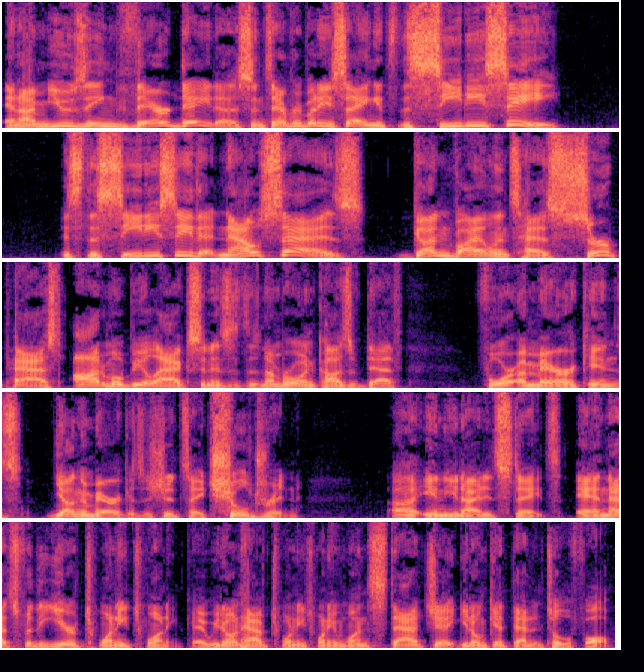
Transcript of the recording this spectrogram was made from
and I'm using their data since everybody's saying it's the CDC. It's the CDC that now says gun violence has surpassed automobile accidents as the number one cause of death for Americans, young Americans, I should say, children uh, in the United States. And that's for the year 2020. Okay. We don't have 2021 stats yet. You don't get that until the fall.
